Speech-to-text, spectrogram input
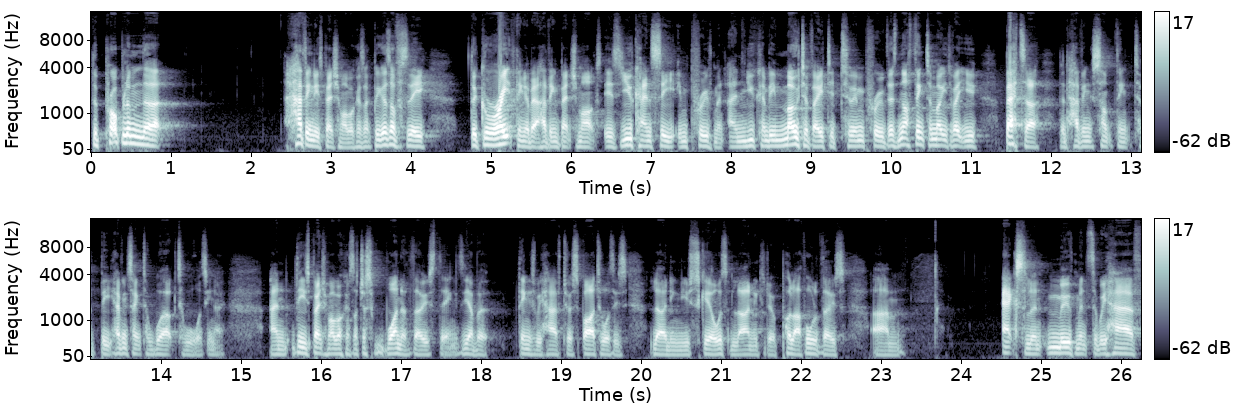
The problem that having these benchmark workouts, because obviously the great thing about having benchmarks is you can see improvement and you can be motivated to improve. There's nothing to motivate you better than having something to be, having something to work towards, you know. And these benchmark workouts are just one of those things. The other things we have to aspire towards is learning new skills, learning to do a pull up, all of those um, excellent movements that we have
